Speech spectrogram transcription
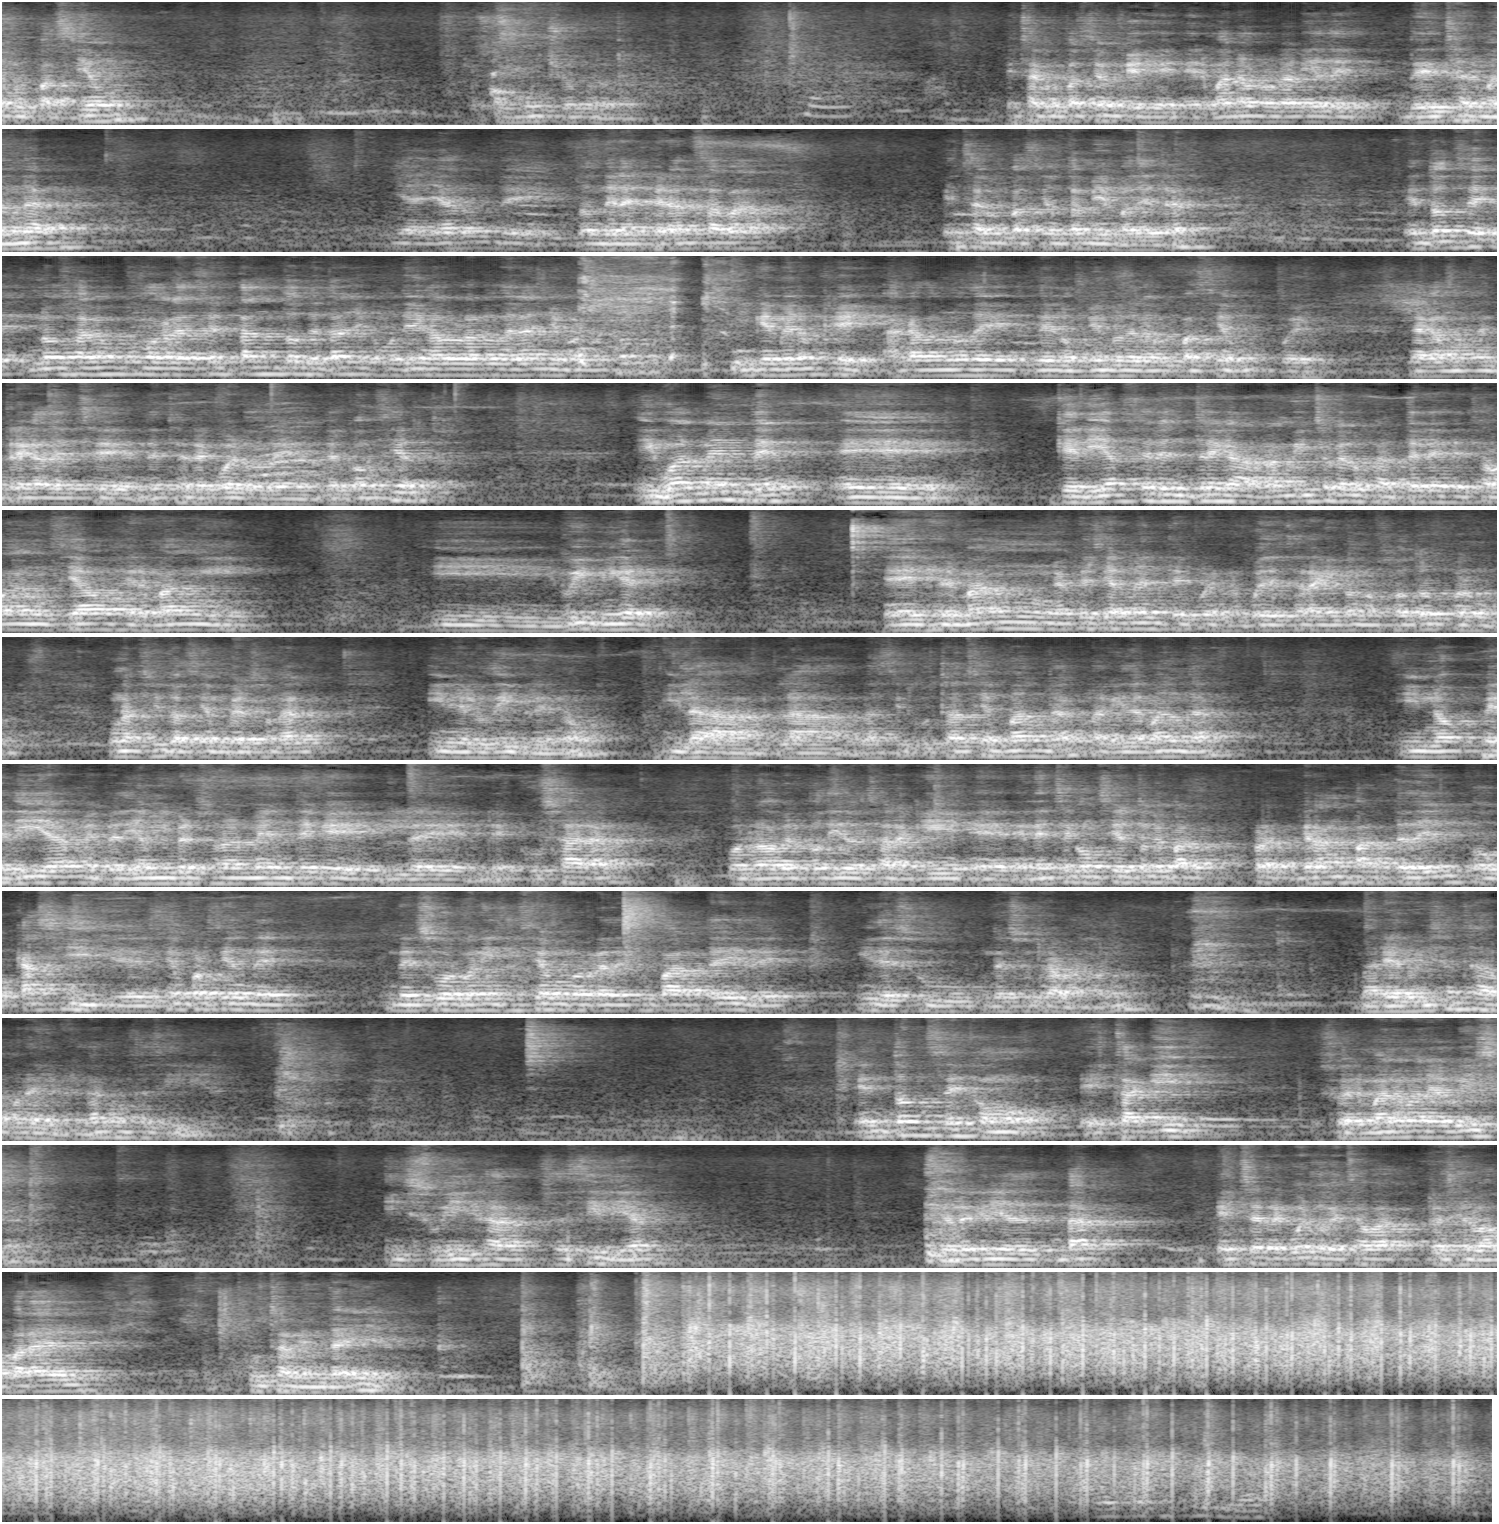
agrupación, son muchos, pero esta agrupación que es hermana honoraria de, de esta hermandad, y allá donde, donde la esperanza va, esta agrupación también va detrás. Entonces, no sabemos cómo agradecer tantos detalles como tienen a lo largo del año con nosotros, y que menos que a cada uno de, de los miembros de la agrupación pues, le hagamos entrega de este, de este recuerdo de- del concierto. Igualmente, eh, quería hacer entrega, habrán visto que los carteles estaban anunciados Germán y, y Luis Miguel. Eh, Germán especialmente pues, no puede estar aquí con nosotros por una situación personal ineludible, ¿no? Y la- la- las circunstancias mandan, la vida manda, y nos pedía, me pedía a mí personalmente que le, le excusara por no haber podido estar aquí eh, en este concierto que par- gran parte de él, o casi el 100% de, de su organización corre de su parte y de, y de, su, de su trabajo. ¿no? María Luisa estaba por ahí, ¿verdad? Con Cecilia. Entonces, como está aquí su hermana María Luisa y su hija Cecilia, yo le quería dar este recuerdo que estaba reservado para él justamente a ella. Porque Cecilia,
